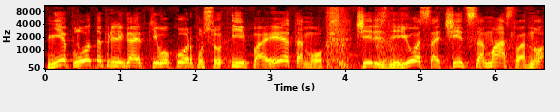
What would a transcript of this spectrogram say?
не плотно прилегает к его корпусу, и поэтому через нее сочится масло. Но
